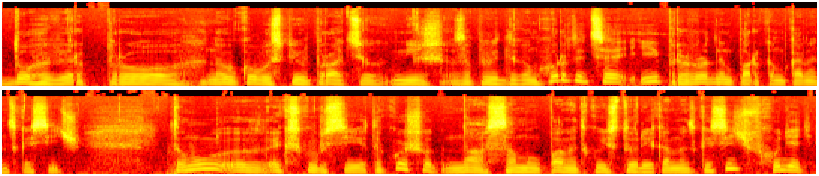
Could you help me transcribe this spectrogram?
договір про наукову співпрацю між заповідником Хортиця і природним парком Кам'янська Січ. Тому е, екскурсії також на саму пам'ятку історії Кам'янська Січ входять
